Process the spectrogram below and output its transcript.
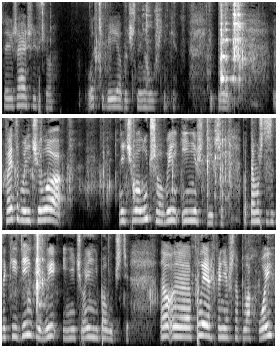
заряжаешь и все. Вот тебе и обычные наушники. И. Поэтому ничего, ничего лучшего вы и не ждите. Потому что за такие деньги вы и ничего не получите. Э, плеер, конечно, плохой.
